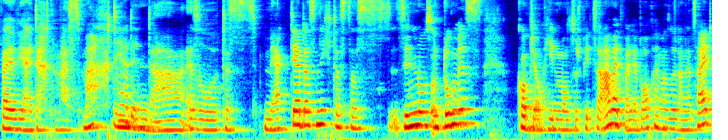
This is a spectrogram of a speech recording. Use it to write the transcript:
weil wir halt dachten, was macht der mhm. denn da? Also das merkt ja das nicht, dass das sinnlos und dumm ist. Kommt ja auch jeden Morgen zu spät zur Arbeit, weil er braucht ja immer so lange Zeit.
